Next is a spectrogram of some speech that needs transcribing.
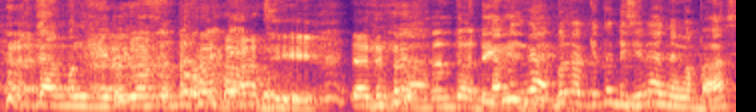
lu jangan menggiring DKJ. Iya. Tentu DKJ. Karena enggak benar kita di sini hanya ngebahas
